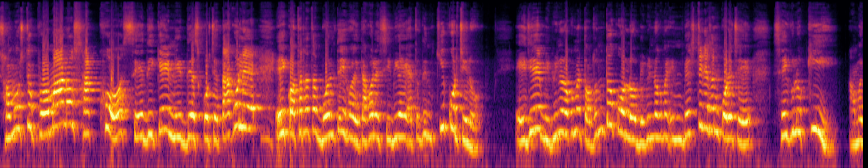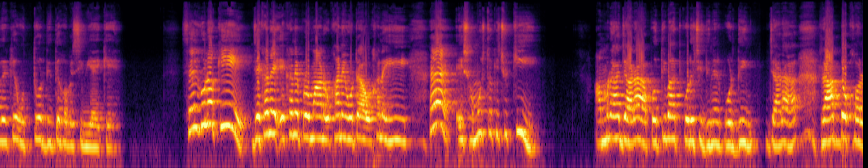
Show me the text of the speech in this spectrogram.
সমস্ত প্রমাণ ও সাক্ষ্য সেদিকে নির্দেশ করছে। তাহলে এই কথাটা তো বলতেই হয়, তাহলে সিবিআই এতদিন কি করছিল? এই যে বিভিন্ন রকমের তদন্ত করল, বিভিন্ন রকমের ইনভেস্টিগেশন করেছে, সেইগুলো কি? আমাদেরকে উত্তর দিতে হবে সিবিআইকে সেইগুলো কি? যেখানে, এখানে প্রমাণ, ওখানে ওটা, ওখানে ই হ্যাঁ? এই সমস্ত কিছু কি? আমরা যারা প্রতিবাদ করেছি দিনের পর দিন, যারা রাত দখল,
